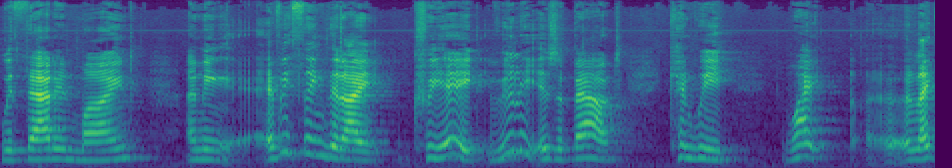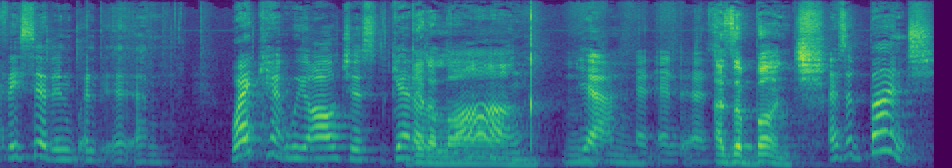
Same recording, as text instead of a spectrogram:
with that in mind, I mean, everything that I create really is about can we, why, uh, like they said in, uh, um, why can't we all just get, get along? along. Mm-hmm. Yeah, and, and as, as, a bunch. As a bunch.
